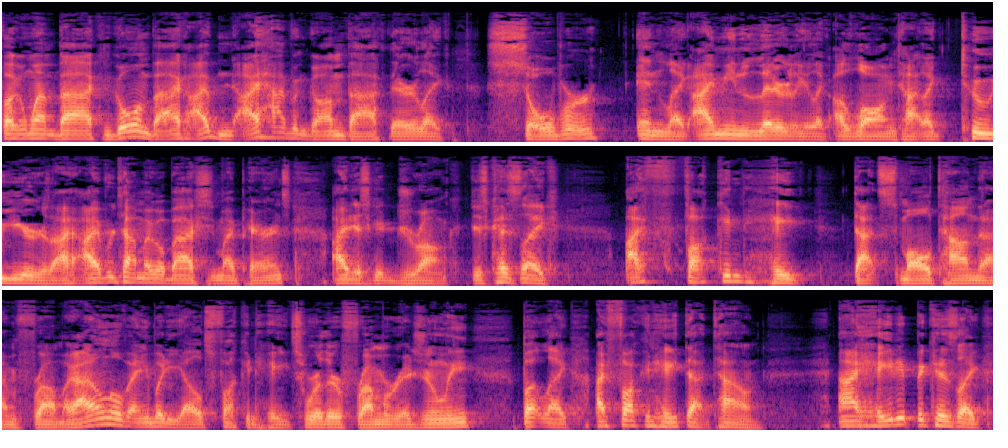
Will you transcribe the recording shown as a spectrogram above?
Fucking went back and going back, I've I haven't gone back there like sober in like I mean literally like a long time, like two years. I every time I go back to see my parents, I just get drunk just because like I fucking hate that small town that I'm from. Like I don't know if anybody else fucking hates where they're from originally, but like I fucking hate that town. And I hate it because like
